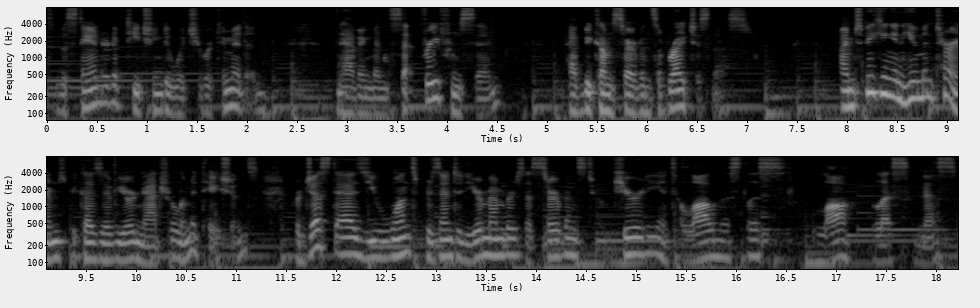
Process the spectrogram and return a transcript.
to the standard of teaching to which you were committed, and having been set free from sin, have become servants of righteousness. I'm speaking in human terms because of your natural limitations, for just as you once presented your members as servants to impurity and to lawlessness, lawlessness,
